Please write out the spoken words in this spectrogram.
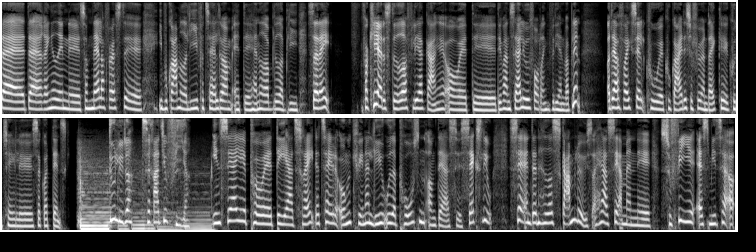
der, der ringede ind øh, som den allerførste øh, i programmet og lige fortalte om, at øh, han havde oplevet at blive sat af forkerte steder flere gange, og at øh, det var en særlig udfordring, fordi han var blind, og derfor ikke selv kunne, øh, kunne guide chaufføren, der ikke øh, kunne tale øh, så godt dansk. Du lytter til Radio 4. I en serie på øh, DR3, der taler unge kvinder lige ud af posen om deres øh, sexliv. Serien den hedder Skamløs, og her ser man uh, Sofie, Asmita og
